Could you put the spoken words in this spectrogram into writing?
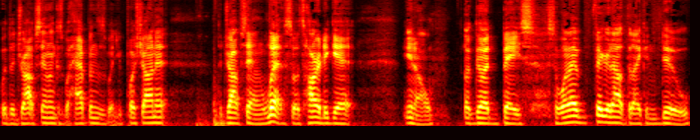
with the drop ceiling because what happens is when you push on it, the drop ceiling lifts, so it's hard to get, you know, a good base. So what I've figured out that I can do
